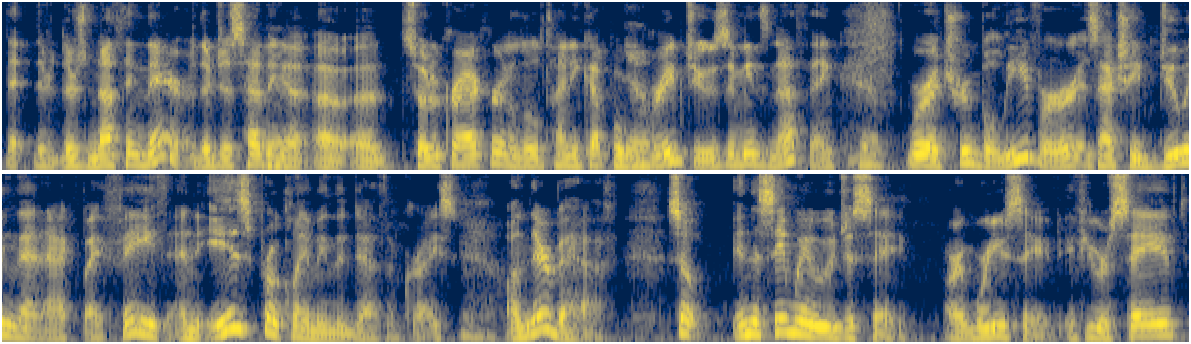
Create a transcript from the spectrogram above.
that there, there's nothing there. They're just having a, a, a soda cracker and a little tiny cup of Yeah. grape juice. It means nothing. Where a true believer is actually doing that act by faith and is proclaiming the death of Christ on their behalf. So, in the same way, we would just say, "All right, were you saved? If you were saved,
